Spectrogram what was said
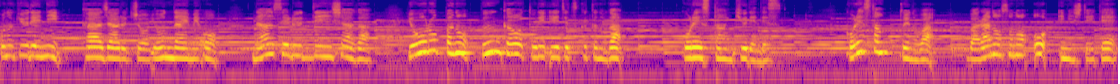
この宮殿にカージャール朝4代目王ナーセルディン・シャーがヨーロッパの文化を取り入れて作ったのがゴレスタン宮殿です。ゴレスタンというのはバラの園を意味していて、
